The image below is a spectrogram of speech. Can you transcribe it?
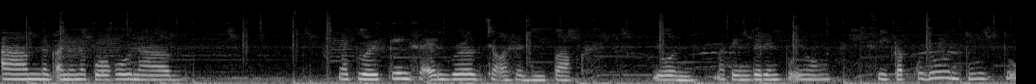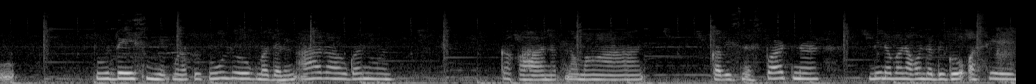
um, nag-ano na po ako, nag networking sa N-World tsaka sa Gpax. Yun, matindi rin po yung sikap ko doon. Two, two, two days hindi po natutulog, madaling araw, ganun. Kakahanap ng mga ka-business partner. Hindi naman ako nabigo kasi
